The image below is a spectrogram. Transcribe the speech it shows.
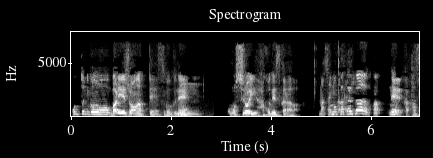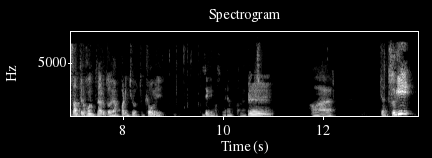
本当にこのバリエーションあって、すごくね、うん。面白い箱ですから、まさそのにまさに。方が、あね、か携わってる本ってなると、やっぱりちょっと興味出てきますね、やっぱね。うん。はい。じゃあ次、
